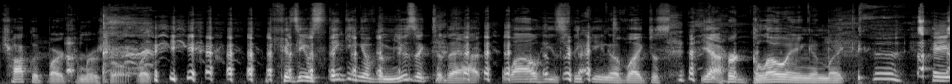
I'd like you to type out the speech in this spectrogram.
chocolate bar uh, commercial, like because he was thinking of the music to that while he's thinking of like just yeah her glowing and like hey,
